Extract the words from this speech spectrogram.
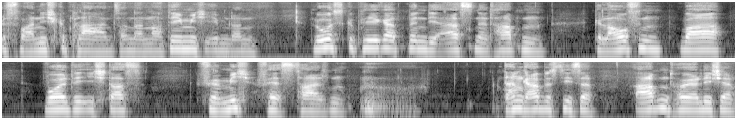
es war nicht geplant, sondern nachdem ich eben dann losgepilgert bin, die ersten Etappen gelaufen war, wollte ich das für mich festhalten. Dann gab es diese abenteuerliche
